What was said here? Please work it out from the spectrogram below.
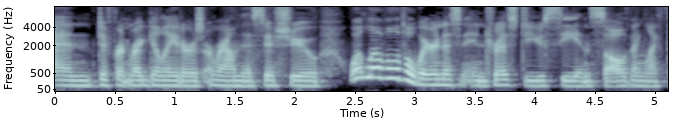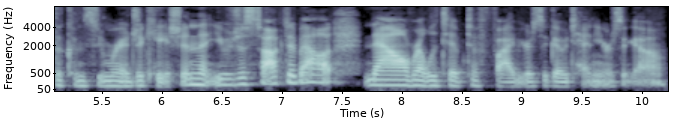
and different regulators around this issue. What level of awareness and interest do you see in solving like the consumer education that you just talked about now relative to five years ago, 10 years ago?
